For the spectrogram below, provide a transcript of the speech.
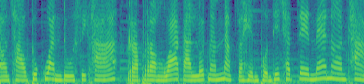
ตอนเช้าทุกวันดูสิคะ รับรองว่าการลดน้ำหนักจะเห็นผลที่ชัดเจนแน่นอนค่ะ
